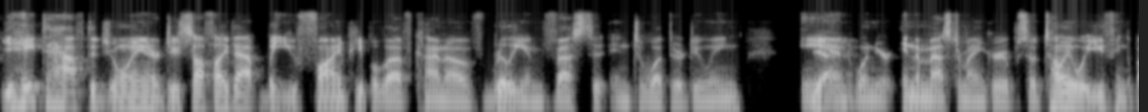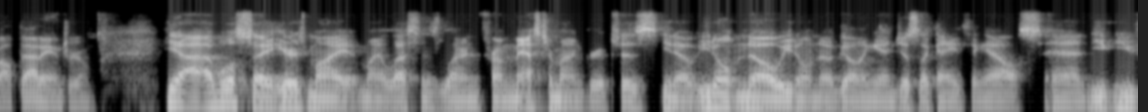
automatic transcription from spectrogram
you hate to have to join or do stuff like that, but you find people that have kind of really invested into what they're doing and yeah. when you're in a mastermind group. So tell me what you think about that, Andrew. Yeah, I will say here's my my lessons learned from mastermind groups is, you know, you don't know, you don't know going in just like anything else. And you you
